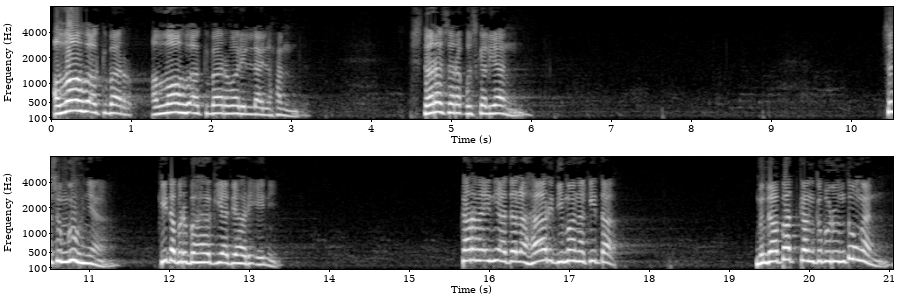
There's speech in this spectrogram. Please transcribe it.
Allahu Akbar, Allahu Akbar walillahil. Saudara-saudaraku sekalian, sesungguhnya kita berbahagia di hari ini. Karena ini adalah hari di mana kita mendapatkan keberuntungan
